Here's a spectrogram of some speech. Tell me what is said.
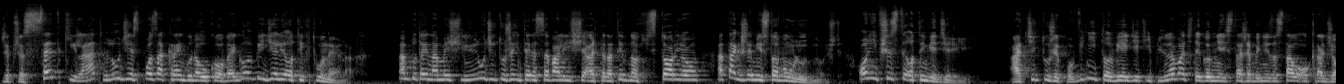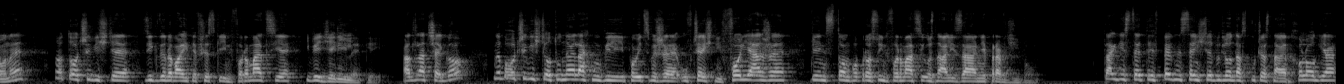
że przez setki lat ludzie spoza kręgu naukowego wiedzieli o tych tunelach. Mam tutaj na myśli ludzi, którzy interesowali się alternatywną historią, a także miejscową ludność. Oni wszyscy o tym wiedzieli. A ci, którzy powinni to wiedzieć i pilnować tego miejsca, żeby nie zostało okradzione, no to oczywiście zignorowali te wszystkie informacje i wiedzieli lepiej. A dlaczego? No bo oczywiście o tunelach mówili powiedzmy, że ówcześni foliarze, więc tą po prostu informację uznali za nieprawdziwą. Tak niestety w pewnym sensie wygląda współczesna archeologia,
